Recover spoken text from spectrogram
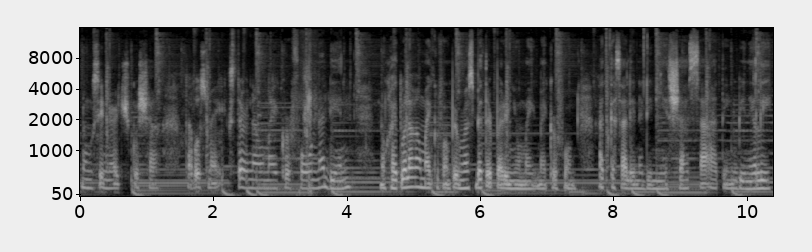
nung sinerch ko siya. Tapos may external microphone na din. No, kahit wala kang microphone, pero mas better pa rin yung may microphone. At kasali na din niya siya sa ating binili.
